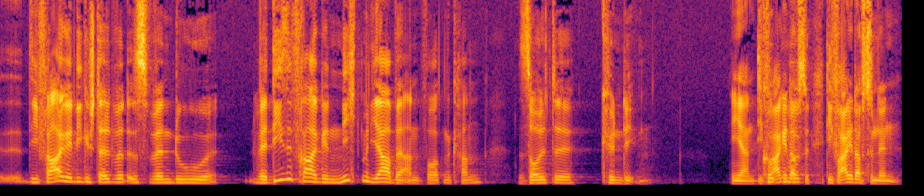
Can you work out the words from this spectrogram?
die Frage, die gestellt wird, ist, wenn du, wer diese Frage nicht mit Ja beantworten kann, sollte kündigen. Ja, die Gucken Frage, darfst du, die Frage darfst du nennen.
